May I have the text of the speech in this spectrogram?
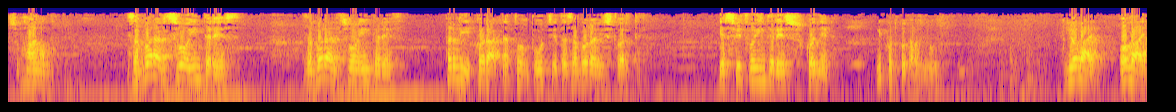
Subhanallah. Zaboraviti svoj interes. Zaboraviti svoj interes prvi korak na tom putu je da zaboraviš stvrtelja. Jer svi tvoji interesi su kod njega. Niko od koga od ljudi. I ovaj, ovaj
